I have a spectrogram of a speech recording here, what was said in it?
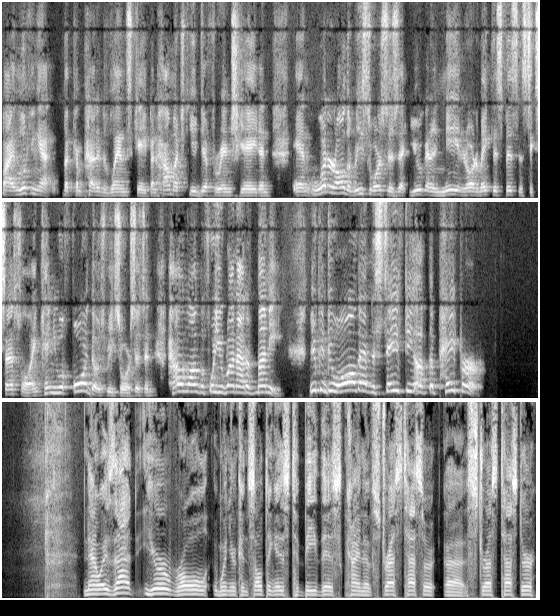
by looking at the competitive landscape and how much do you differentiate and and what are all the resources that you're going to need in order to make this business successful? And can you afford those resources? And how long before you run out of money? You can do all that in the safety of the paper now, is that your role when you're consulting? Is to be this kind of stress tester, uh, stress tester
